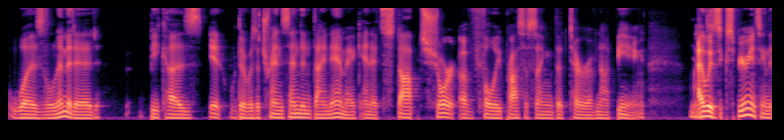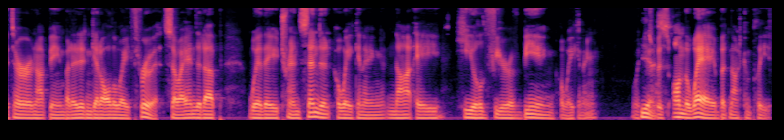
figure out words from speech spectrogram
was limited because it there was a transcendent dynamic and it stopped short of fully processing the terror of not being. Yes. I was experiencing the terror of not being, but I didn't get all the way through it. So I ended up with a transcendent awakening, not a healed fear of being awakening, which yes. was on the way, but not complete.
